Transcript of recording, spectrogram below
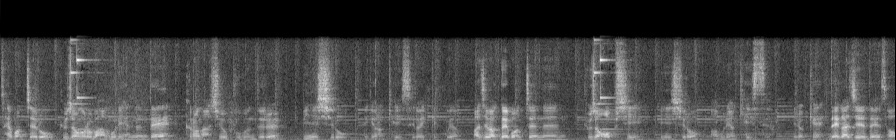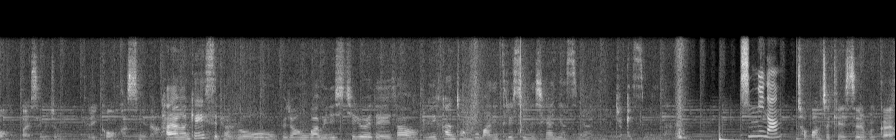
세 번째로 교정으로 마무리했는데 그런 아쉬운 부분들을 미니시로 해결한 케이스가 있겠고요. 마지막 네 번째는 교정 없이 미니시로 마무리한 케이스. 이렇게 네 가지에 대해서 말씀을 좀 드릴 것 같습니다. 다양한 케이스별로 교정과 미니시 치료에 대해서 유익한 정보 많이 드릴 수 있는 시간이었으면 좋겠습니다. 첫 번째 케이스를 볼까요?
